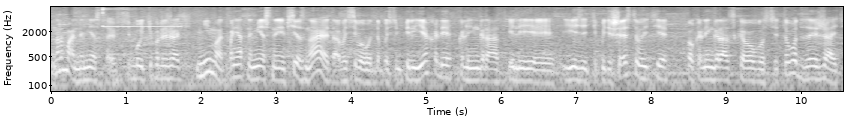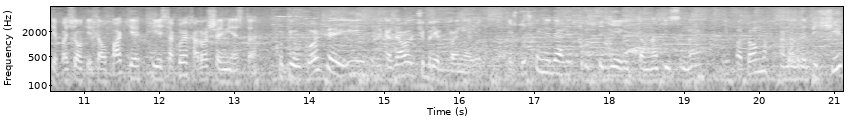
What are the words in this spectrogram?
Нормальное место. Если будете проезжать мимо, понятно, местные все знают, а если вы, вот, допустим, переехали в Калининград или ездите, путешествуете по Калининградской области, то вот заезжайте, поселки Толпаки, есть такое хорошее место. Купил кофе и заказал чебрек двойной. Вот эту штучку мне дали, 39 там написано. И потом она запищит,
